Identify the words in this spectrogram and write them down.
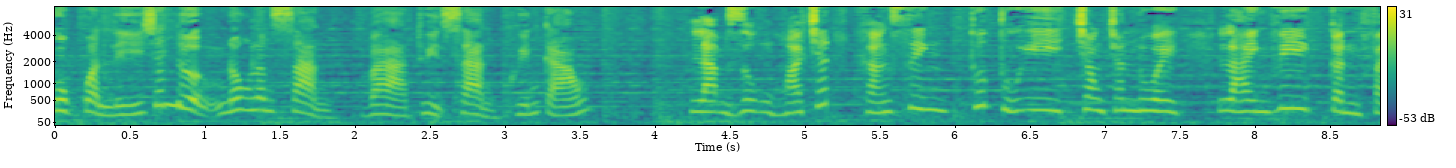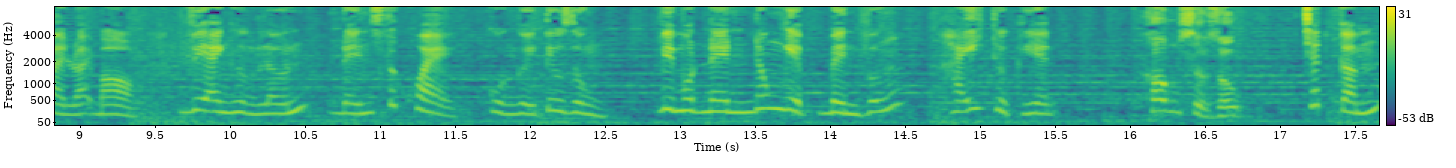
Cục Quản lý Chất lượng Nông lâm sản và Thủy sản khuyến cáo Lạm dụng hóa chất, kháng sinh, thuốc thú y trong chăn nuôi là hành vi cần phải loại bỏ vì ảnh hưởng lớn đến sức khỏe của người tiêu dùng. Vì một nền nông nghiệp bền vững, hãy thực hiện không sử dụng chất cấm,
